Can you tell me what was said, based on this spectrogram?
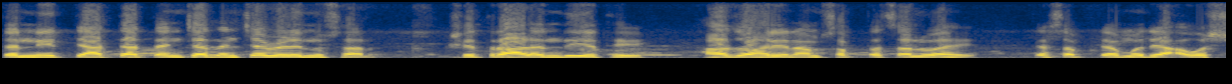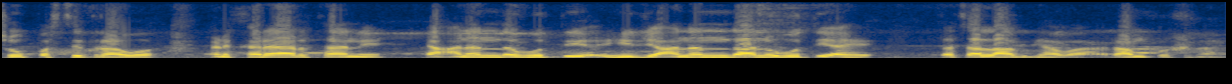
त्यांनी त्या त्या त्यांच्या त्यांच्या वेळेनुसार क्षेत्र आळंदी येथे हा जो हरिनाम सप्ताह चालू आहे त्या सप्त्यामध्ये अवश्य उपस्थित राहावं आणि खऱ्या अर्थाने या आनंदभूती ही जी आनंदानुभूती आहे त्याचा लाभ घ्यावा. रामकृष्ण. आहे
